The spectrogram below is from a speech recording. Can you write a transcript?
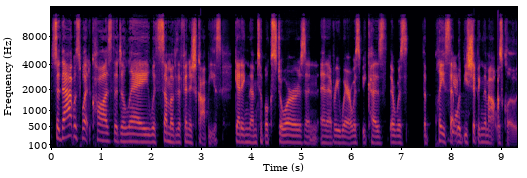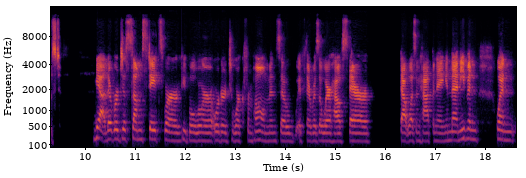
So that was what caused the delay with some of the finished copies, getting them to bookstores and, and everywhere was because there was the place that yeah. would be shipping them out was closed yeah, there were just some states where people were ordered to work from home. And so if there was a warehouse there, that wasn't happening and then even when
